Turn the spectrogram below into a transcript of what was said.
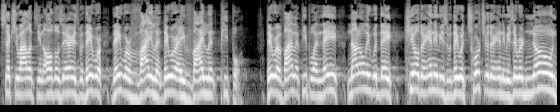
sexuality, and all those areas, but they were, they were violent. They were a violent people. They were a violent people, and they, not only would they kill their enemies, but they would torture their enemies. They were known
